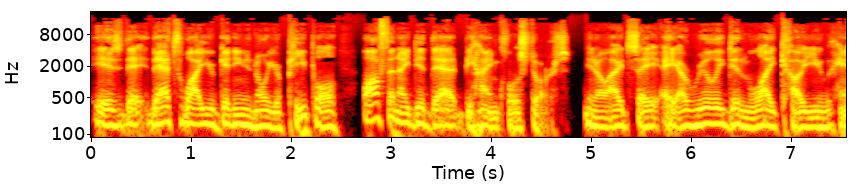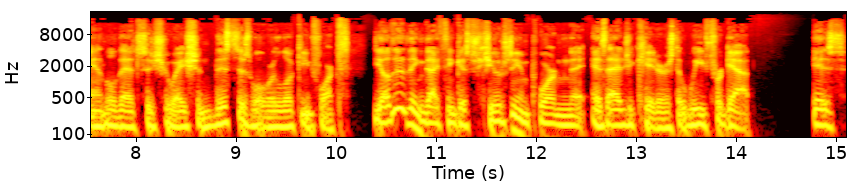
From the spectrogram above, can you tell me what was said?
is that that's why you're getting to know your people. Often I did that behind closed doors. You know, I'd say, Hey, I really didn't like how you handled that situation. This is what we're looking for. The other thing that I think is hugely important as educators that we forget is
